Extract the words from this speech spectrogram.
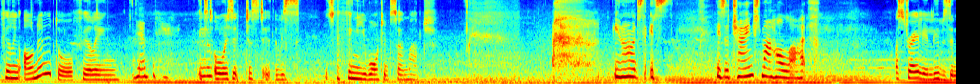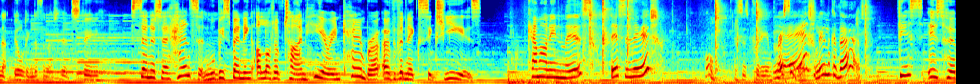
feeling honoured or feeling... Yeah. It's, or is it just, it was, it's the thing you wanted so much? You know, it's, it's, it's changed my whole life. Australia lives in that building, doesn't it? It's the... Senator Hanson will be spending a lot of time here in Canberra over the next six years. Come on in, Liz. This is it. Oh, this is pretty impressive, Yeah. actually. Look at that. This is her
